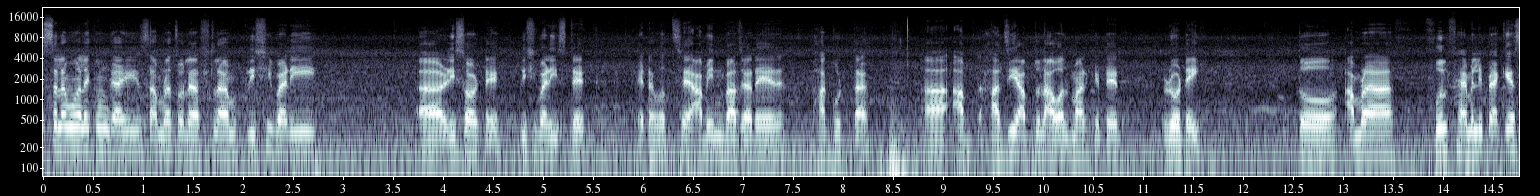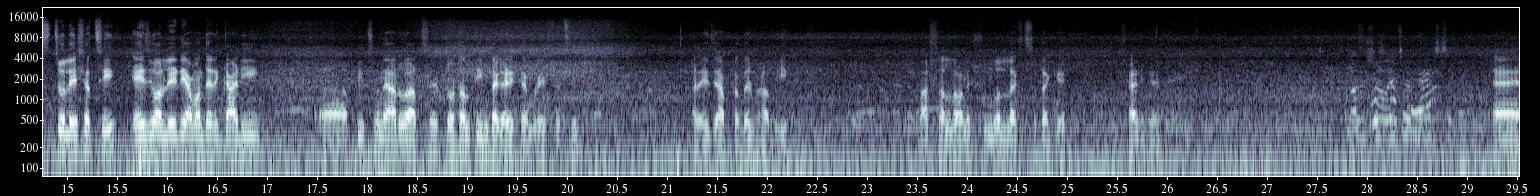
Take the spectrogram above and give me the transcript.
আসসালামু আলাইকুম গাইজ আমরা চলে আসলাম কৃষিবাড়ি রিসর্টে কৃষিবাড়ি স্টেট এটা হচ্ছে আমিন বাজারের ভাকুরতা হাজি আব্দুল আওয়াল মার্কেটের রোডেই তো আমরা ফুল ফ্যামিলি প্যাকেজ চলে এসেছি। এই যে অলরেডি আমাদের গাড়ি পিছনে আরও আছে। টোটাল তিনটা গাড়িতে আমরা এসেছি। আর এই যে আপনাদের ভাবি মার্শাল্লাহ অনেক সুন্দর লাগছে তাকে শাড়িতে। হ্যাঁ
